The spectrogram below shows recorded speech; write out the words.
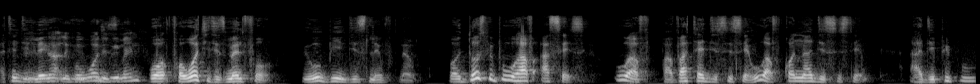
I think the exactly for what it's meant for. For what it is meant for, we won't be in this level now. But those people who have access, who have perverted the system, who have cornered the system, are the people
